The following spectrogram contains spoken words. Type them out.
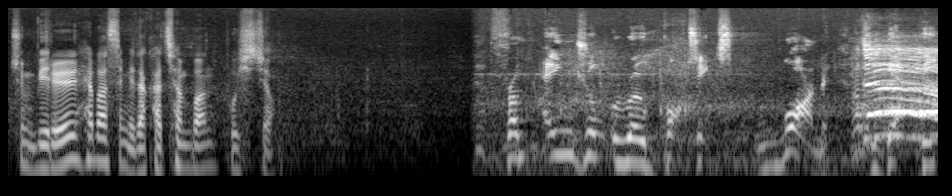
준비를 해봤습니다. 같이 한번 보시죠. from Angel Robotics One to get the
